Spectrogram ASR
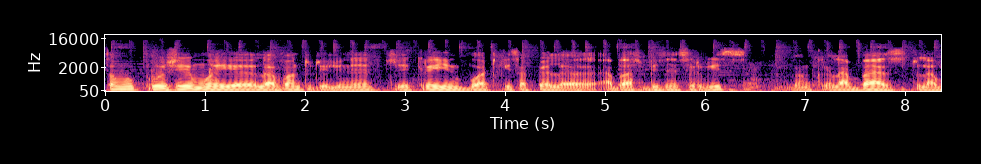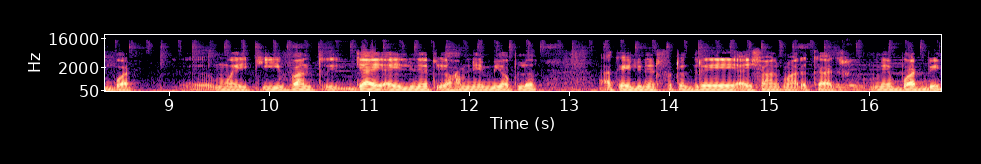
sama projet mooy la vente de lunettes j'ai créé une boîte qui s'appelle Abbas business service donc la base de la boîte mooy kii vente jaay ay lunettes yoo xam ne myope la ak ay lunettes photogré ay changement de cadre. Mais boîte bi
